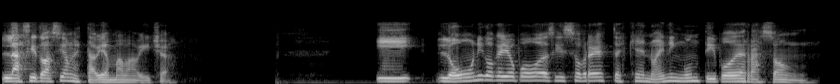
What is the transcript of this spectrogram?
La situación está bien mamabicha. Y lo único que yo puedo decir sobre esto es que no hay ningún tipo de razón.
